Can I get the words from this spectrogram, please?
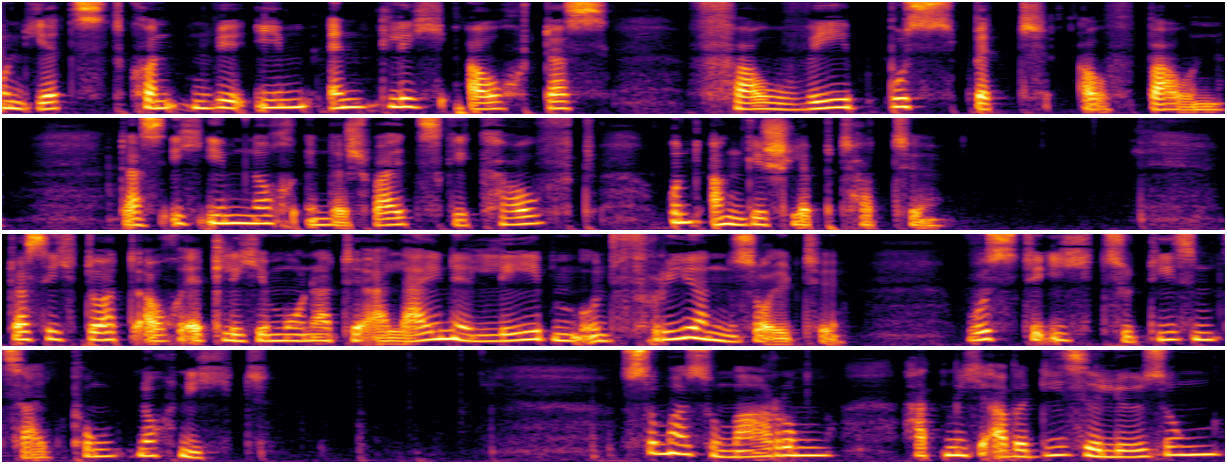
und jetzt konnten wir ihm endlich auch das VW-Busbett aufbauen, das ich ihm noch in der Schweiz gekauft und angeschleppt hatte. Dass ich dort auch etliche Monate alleine leben und frieren sollte, wusste ich zu diesem Zeitpunkt noch nicht. Summa summarum hat mich aber diese Lösung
